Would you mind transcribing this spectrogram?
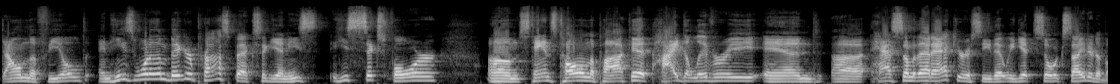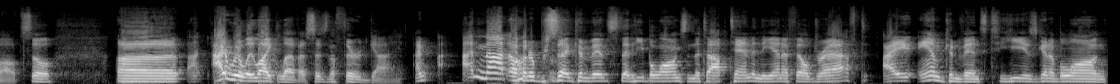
down the field. And he's one of them bigger prospects again. He's he's six four, um, stands tall in the pocket, high delivery, and uh, has some of that accuracy that we get so excited about. So uh, I really like Levis as the third guy. I'm I'm not 100% convinced that he belongs in the top 10 in the NFL draft. I am convinced he is going to belong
